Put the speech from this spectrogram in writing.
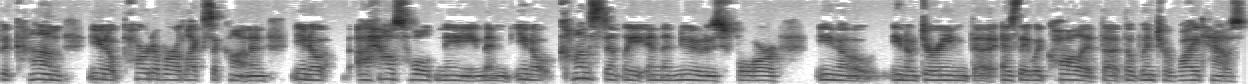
become, you know, part of our lexicon and, you know, a household name and, you know, constantly in the news for, you know, you know, during the, as they would call it, the, the winter White House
